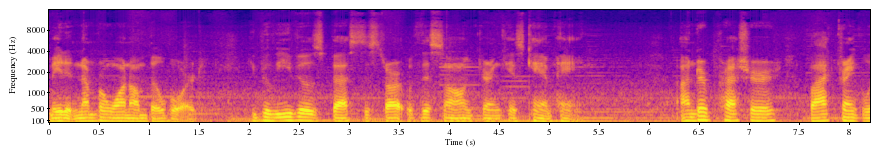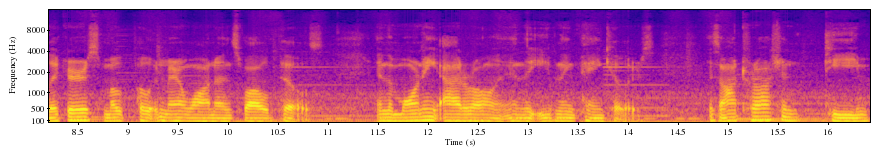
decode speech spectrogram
made it number one on Billboard. He believed it was best to start with this song during his campaign. Under pressure, Black drank liquor, smoked potent marijuana, and swallowed pills. In the morning, Adderall, and in the evening, painkillers. His entourage and team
